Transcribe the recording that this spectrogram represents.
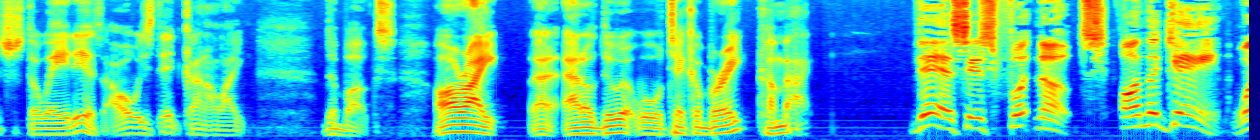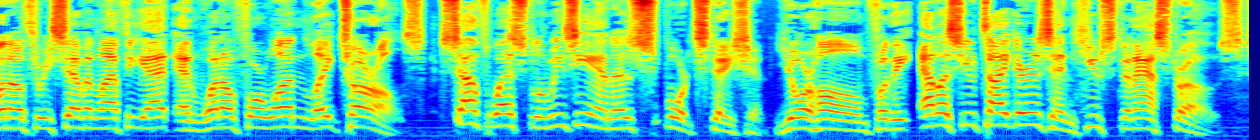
that's just the way it is. I always did kind of like the Bucks. All right, that, that'll do it. We'll take a break. Come back. This is Footnotes on the game. 1037 Lafayette and 1041 Lake Charles, Southwest Louisiana's sports station. Your home for the LSU Tigers and Houston Astros.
